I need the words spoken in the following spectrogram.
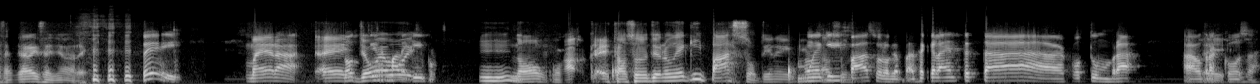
señoras y señores. sí. Mira, eh, yo me voy. Equipo. No, Estados Unidos tiene un equipazo. Tiene un equipazo. Lo que pasa es que la gente está acostumbrada a otras cosas.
